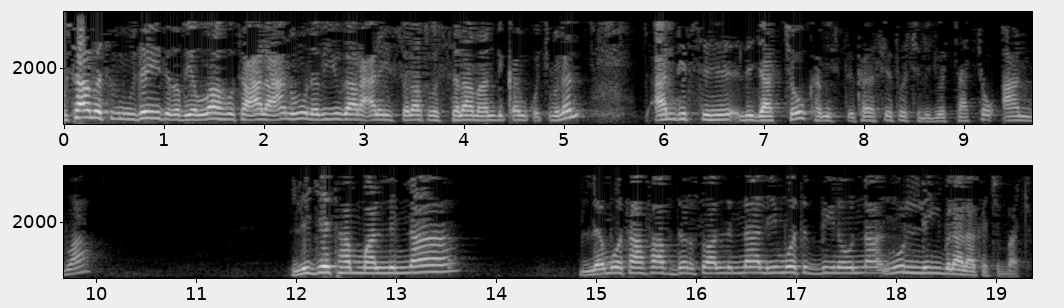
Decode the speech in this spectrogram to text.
ኡሳመት ብኑ ዘይድ ረዲየላሁ ተዓላ አንሁ ነቢዩ ጋር ዓለይሂ ሰላቱ ወሰላም አንድ ቀን ቁጭ ብለን አንዲት ልጃቸው ከሴቶች ልጆቻቸው አንዷ ልጄ ታሟልና ለሞት አፋፍ ደርሷልና ሊሞትብኝ ነውና ኑልኝ ብላ ላከችባቸው።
